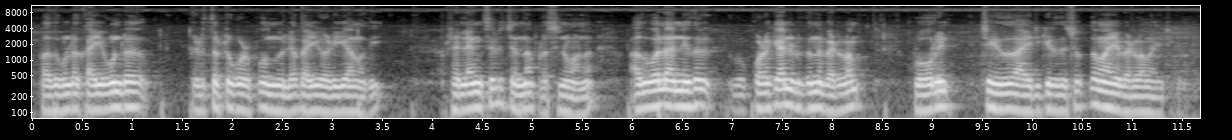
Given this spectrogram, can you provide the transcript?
അപ്പം അതുകൊണ്ട് കൈകൊണ്ട് എടുത്തിട്ട് കുഴപ്പമൊന്നുമില്ല കൈ കഴുകിയാൽ മതി. പക്ഷേ ലങ്സിൽ ചെന്ന പ്രശ്നമാണ്. അതുപോലെ തന്നെ ഇത് കുഴയ്ക്കാനെടുക്കുന്ന വെള്ളം ക്ലോറിൻ ചെയ്തതായിരിക്കരുത് ശുദ്ധമായ വെള്ളമായിരിക്കണം.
